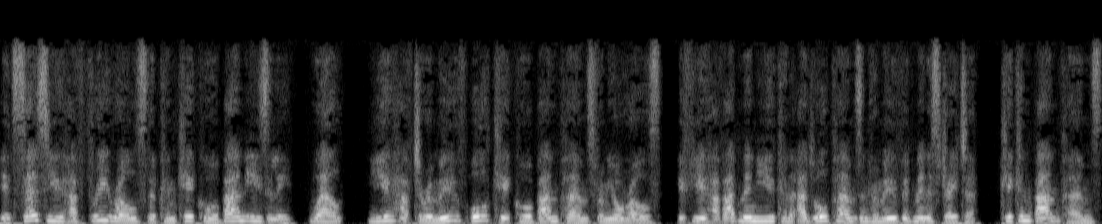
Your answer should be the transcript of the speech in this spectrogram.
It says you have three roles that can kick or ban easily, well, you have to remove all kick or ban perms from your roles, if you have admin you can add all perms and remove administrator, kick and ban perms.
